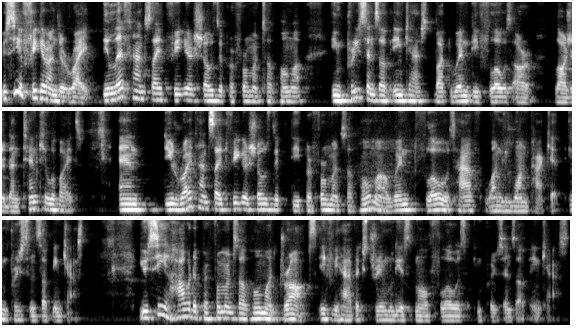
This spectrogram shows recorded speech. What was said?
You see a figure on the right. The left-hand side figure shows the performance of HOMA in presence of incast, but when the flows are larger than 10 kilobytes. And the right-hand side figure shows the, the performance of HOMA when flows have only one packet in presence of incast. You see how the performance of HOMA drops if we have extremely small flows in presence of incast.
